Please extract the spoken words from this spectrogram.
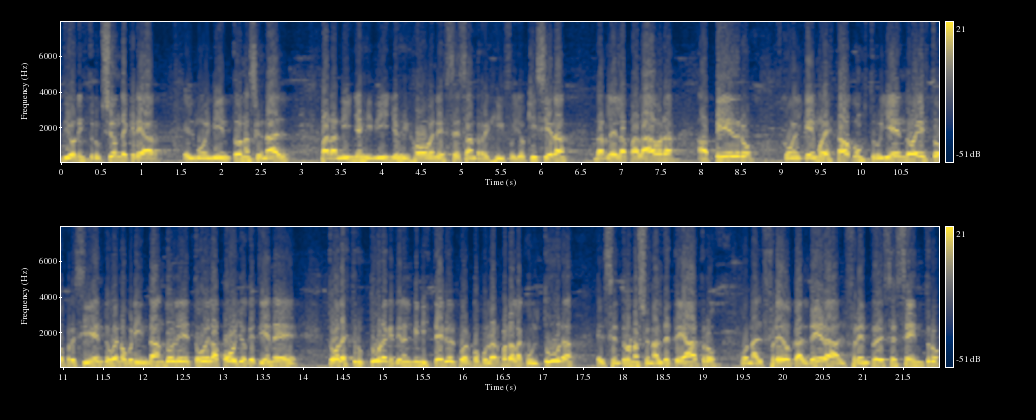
dio la instrucción de crear el Movimiento Nacional para Niñas y Niños y Jóvenes César Regifo. Yo quisiera darle la palabra a Pedro, con el que hemos estado construyendo esto, presidente, bueno, brindándole todo el apoyo que tiene, toda la estructura que tiene el Ministerio del Poder Popular para la Cultura, el Centro Nacional de Teatro, con Alfredo Caldera al frente de ese centro,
